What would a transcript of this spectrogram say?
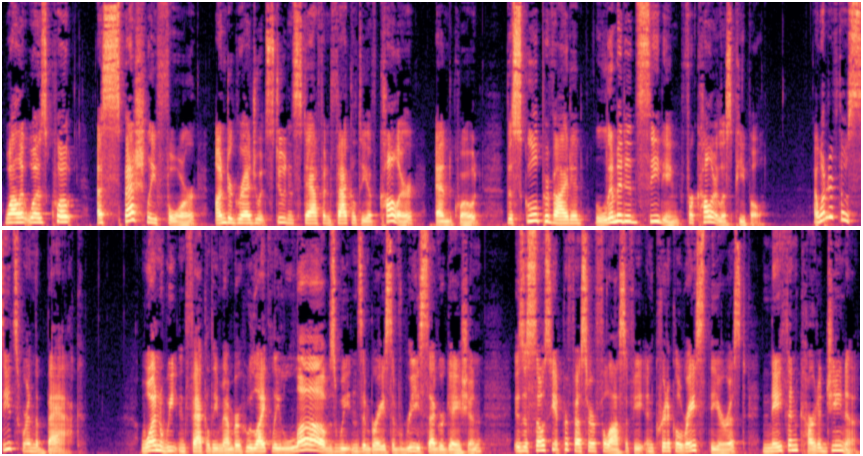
While it was, quote, especially for undergraduate students, staff, and faculty of color, end quote, the school provided limited seating for colorless people. I wonder if those seats were in the back. One Wheaton faculty member who likely loves Wheaton's embrace of resegregation is Associate Professor of Philosophy and critical race theorist Nathan Cartagena,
